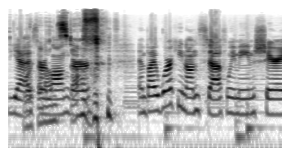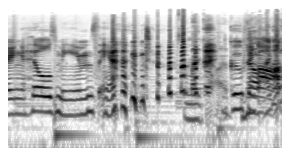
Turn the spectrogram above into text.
yes, or on longer. stuff. and by working on stuff, we mean sharing Hills memes and. Oh my god. Goofing no, I got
